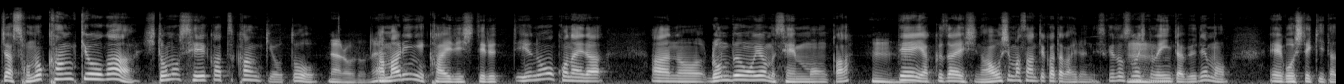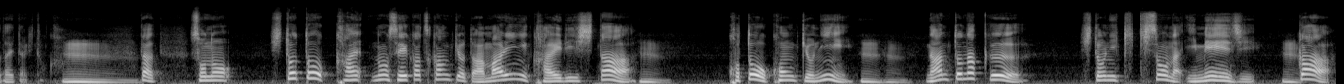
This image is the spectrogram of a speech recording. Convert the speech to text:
じゃあその環境が人の生活環境と。あまりに乖離してるっていうのをこの間あの論文を読む専門家うんで薬剤師の青島さんという方がいるんですけどその人のインタビューでも、えーご指摘いただいたりとか。うん。だその人とかの生活環境とあまりに乖離したうん。ことを根拠にうんなんとなく人に効きそうなイメージうん。が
